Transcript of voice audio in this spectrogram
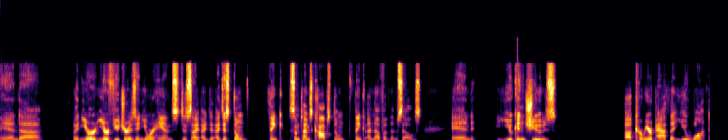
And uh, and your your future is in your hands. Just I I, I just don't think sometimes cops don't think enough of themselves, and you can choose a career path that you want.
